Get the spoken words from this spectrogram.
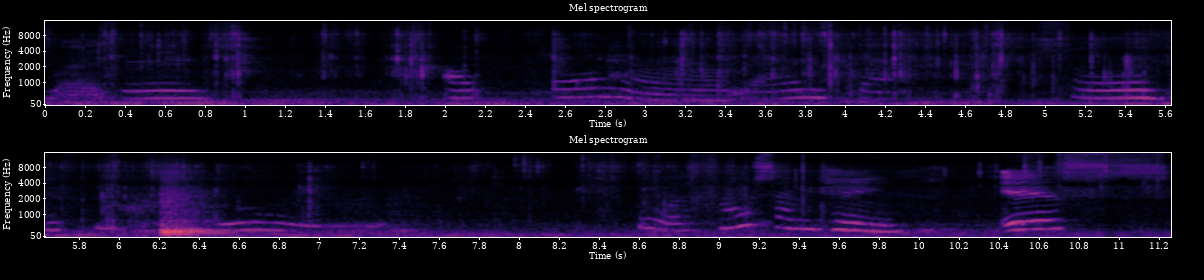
but there's a corner and that's so difficult. Oh, I found something. It's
